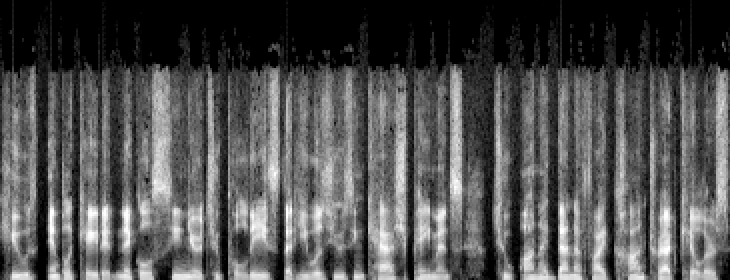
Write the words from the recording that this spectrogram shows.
Hughes implicated Nichols Sr. to police that he was using cash payments to unidentified contract killers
